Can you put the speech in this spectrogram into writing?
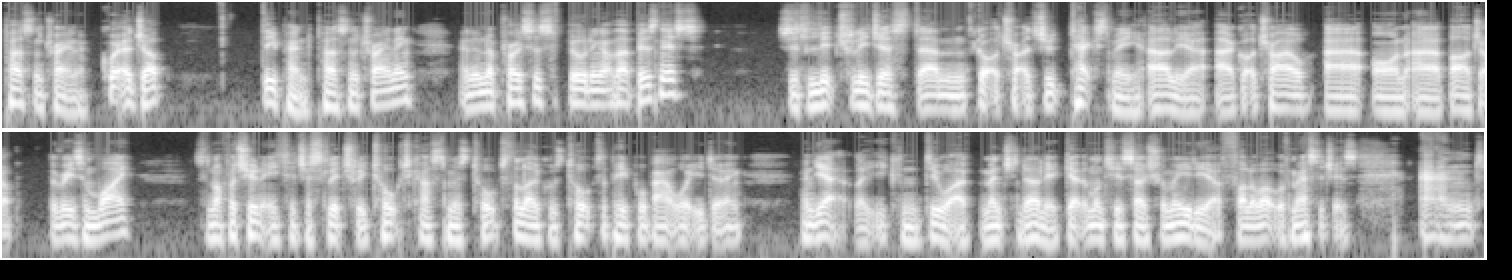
personal trainer, quit a job, deep end personal training, and in the process of building up that business, just literally just um, got a try. Text me earlier. I uh, got a trial uh, on a bar job. The reason why, it's an opportunity to just literally talk to customers, talk to the locals, talk to people about what you're doing, and yeah, like you can do what I've mentioned earlier, get them onto your social media, follow up with messages. And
